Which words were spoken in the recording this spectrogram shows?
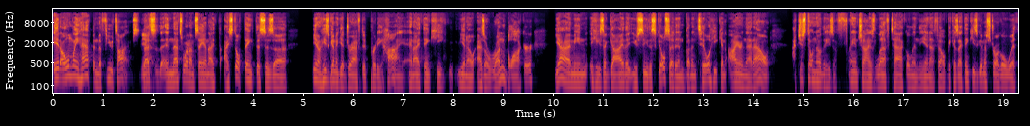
It only happened a few times. Yeah. That's and that's what I'm saying. I I still think this is a you know, he's going to get drafted pretty high and I think he, you know, as a run blocker, yeah, I mean, he's a guy that you see the skill set in, but until he can iron that out, I just don't know that he's a franchise left tackle in the NFL because I think he's going to struggle with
